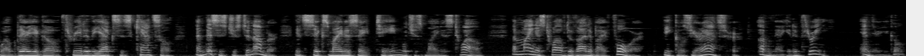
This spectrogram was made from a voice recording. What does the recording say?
Well, there you go. 3 to the x's cancel. And this is just a number. It's 6 minus 18, which is minus 12. And minus 12 divided by 4 equals your answer of negative 3. And there you go.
